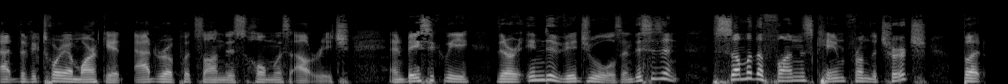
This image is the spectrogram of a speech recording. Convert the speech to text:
at the Victoria Market, ADRA puts on this homeless outreach. And basically, there are individuals, and this isn't, some of the funds came from the church, but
